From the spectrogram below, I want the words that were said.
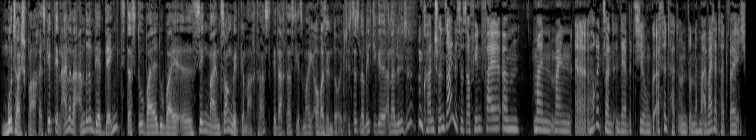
Muttersprache. Es gibt den einen oder anderen, der denkt, dass du, weil du bei äh, Sing meinen Song mitgemacht hast, gedacht hast, jetzt mache ich auch was in Deutsch. Ist das eine richtige Analyse? Kann schon sein, dass das auf jeden Fall ähm, mein, mein äh, Horizont in der Beziehung geöffnet hat und, und nochmal erweitert hat, weil ich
